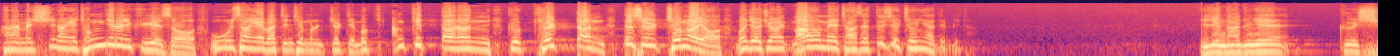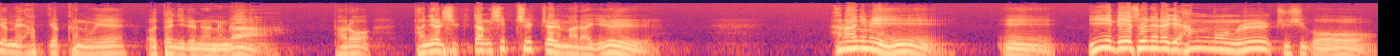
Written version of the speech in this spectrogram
하나님의 신앙의 정제를 지기 위해서 우상에 바친 재물은 절대 먹지 않겠다는 그 결단, 뜻을 정하여 먼저 중 마음의 자세, 뜻을 정해야 됩니다. 이제 나중에 그 시험에 합격한 후에 어떤 일이 일어나는가? 바로 다니엘 10장 17절 말하기를 하나님이 예, 이네 소년에게 학문을 주시고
